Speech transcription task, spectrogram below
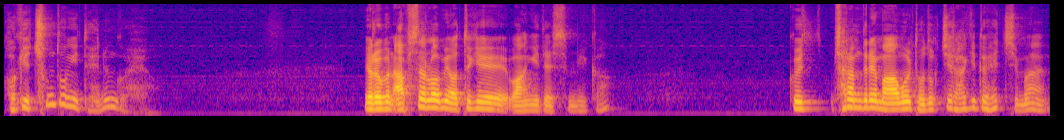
거기에 충동이 되는 거예요. 여러분 압살롬이 어떻게 왕이 됐습니까? 그 사람들의 마음을 도둑질하기도 했지만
